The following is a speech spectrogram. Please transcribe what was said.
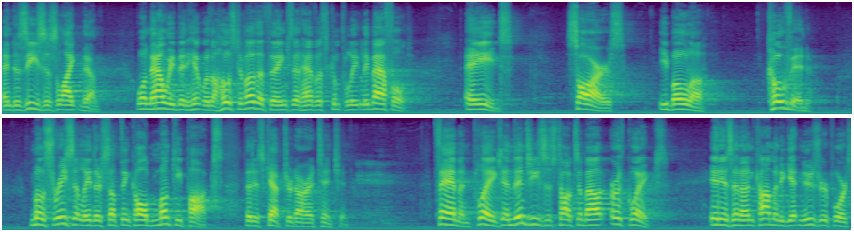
and diseases like them. Well, now we've been hit with a host of other things that have us completely baffled AIDS, SARS, Ebola, COVID. Most recently, there's something called monkeypox that has captured our attention. Famine, plagues, and then Jesus talks about earthquakes. It isn't uncommon to get news reports,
